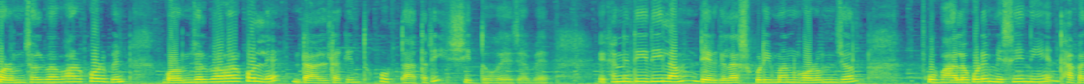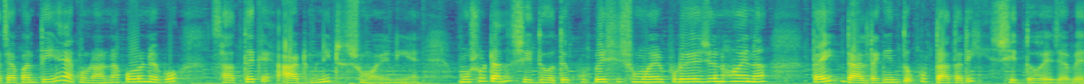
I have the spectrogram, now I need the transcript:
গরম জল ব্যবহার করবেন। গরম জল ব্যবহার করলে ডালটা কিন্তু খুব তাড়াতাড়ি সিদ্ধ হয়ে যাবে। এখানে দিয়ে দিলাম দেড় গ্লাস পরিমাণ গরম জল। খুব ভালো করে মিশিয়ে নিয়ে ঢাকা চাপা দিয়ে এখন রান্না করে নেব সাত থেকে আট মিনিট সময় নিয়ে। মুসুর ডাল সিদ্ধ হতে খুব বেশি সময়ের প্রয়োজন হয় না, তাই ডালটা কিন্তু খুব তাড়াতাড়ি সিদ্ধ হয়ে যাবে।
